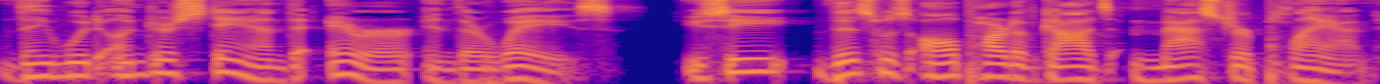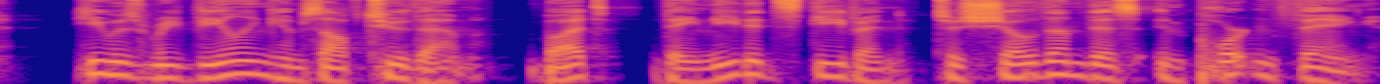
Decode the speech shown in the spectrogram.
they would understand the error in their ways. You see, this was all part of God's master plan. He was revealing himself to them, but they needed Stephen to show them this important thing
